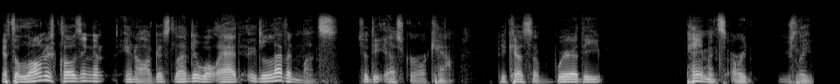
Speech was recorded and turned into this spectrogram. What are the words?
If the loan is closing in, in August, lender will add 11 months to the escrow account because of where the payments are usually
